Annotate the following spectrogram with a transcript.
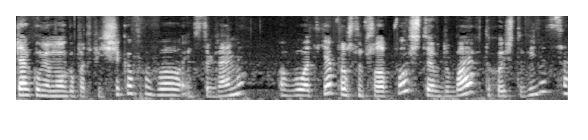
Так у меня много подписчиков в Инстаграме. Вот, я просто написала пост, что я в Дубае, кто хочет увидеться.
